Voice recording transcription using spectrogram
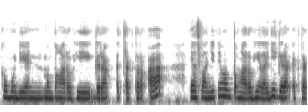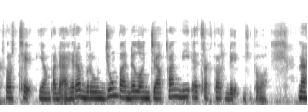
kemudian mempengaruhi gerak atraktor A yang selanjutnya mempengaruhi lagi gerak atraktor C yang pada akhirnya berujung pada lonjakan di atraktor D gitu loh. Nah,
